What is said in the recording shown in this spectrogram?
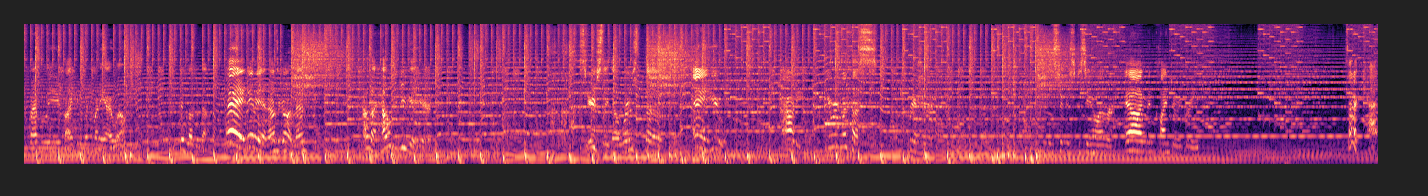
If I believe I can win money, I will. Good luck with that. Hey, Damien, how's it going, man? How the hell did you get here? Seriously though, where's the... Hey, you! Howdy. You were with us. Pretty sure. The stupidest casino ever. Yeah, I'm inclined to agree. Is that a cat?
